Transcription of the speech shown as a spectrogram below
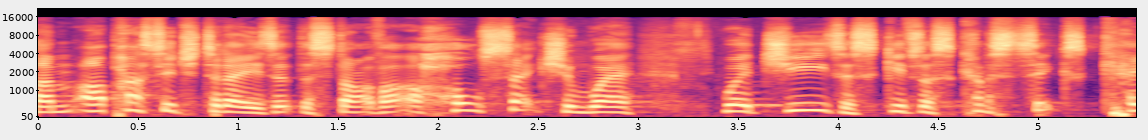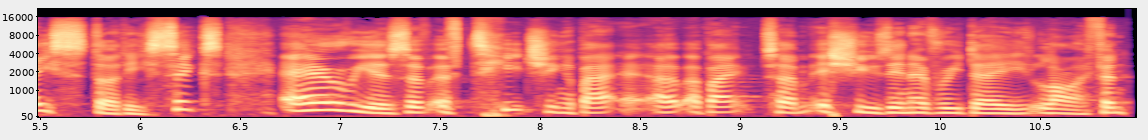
Um, our passage today is at the start of a whole section where where Jesus gives us kind of six case studies, six areas of, of teaching about, uh, about um, issues in everyday life. And,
